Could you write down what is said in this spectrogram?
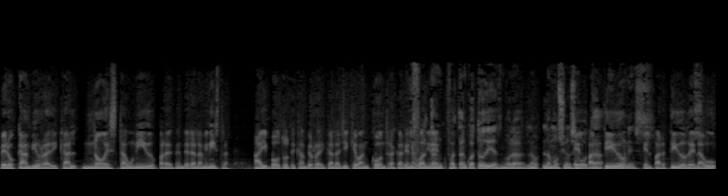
Pero Cambio Radical no está unido para defender a la ministra. Hay votos de Cambio Radical allí que van contra Karen Y faltan, cuatro días, ¿no? La, la, la moción se El vota partido, el lunes. el partido de la U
